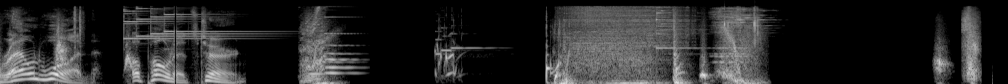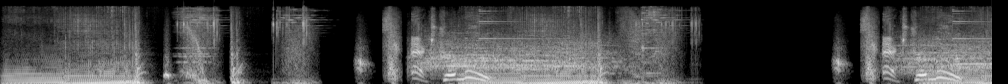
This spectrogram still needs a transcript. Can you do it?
Round 1. Opponent's turn. Extra move! Extra move!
